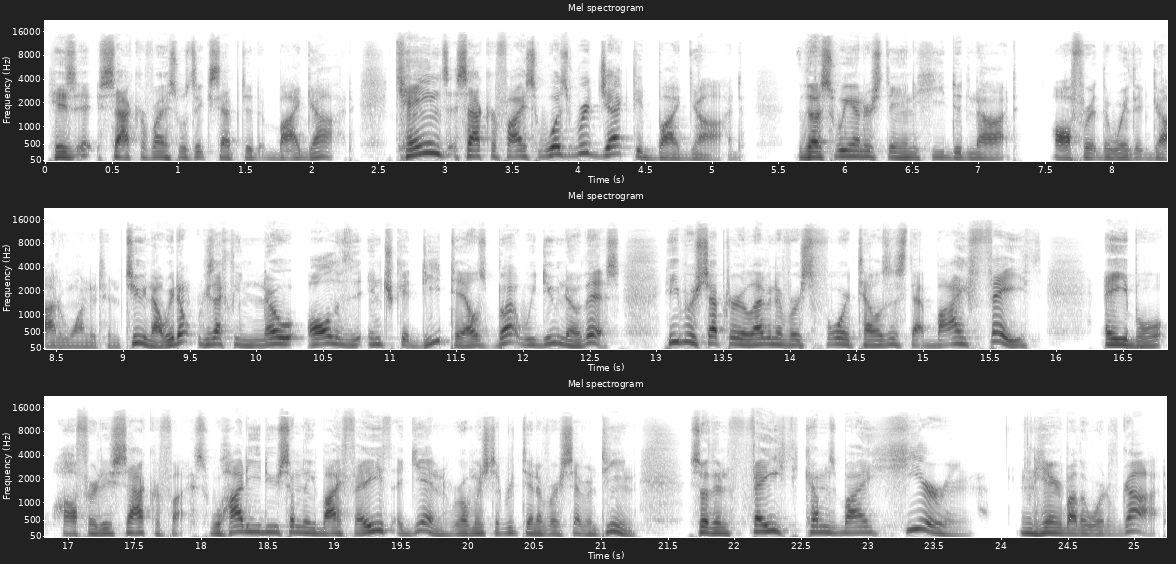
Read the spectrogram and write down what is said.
his sacrifice was accepted by God. Cain's sacrifice was rejected by God. Thus, we understand he did not offer it the way that God wanted him to. Now, we don't exactly know all of the intricate details, but we do know this. Hebrews chapter 11 and verse 4 tells us that by faith, Abel offered his sacrifice. Well, how do you do something by faith? Again, Romans chapter 10 and verse 17. So then faith comes by hearing, and hearing by the word of God.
